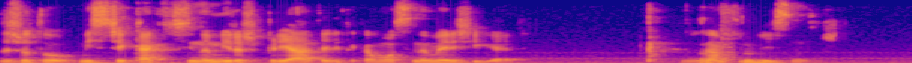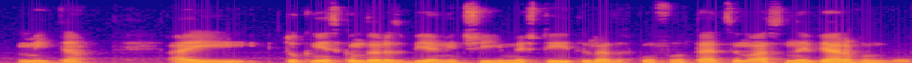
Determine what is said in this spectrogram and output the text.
Защото мисля, че както си намираш приятели, така може да си намериш и гадже. Не знам ти наистина защо. Ми да. а и тук не искам да разбия ничи мечти и вляза в конфронтация, но аз не вярвам в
